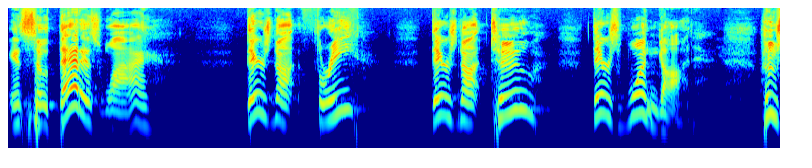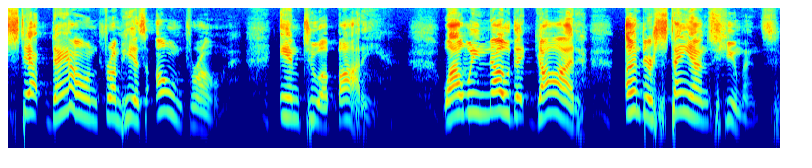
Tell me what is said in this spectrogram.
And so that is why there's not three, there's not two, there's one God who stepped down from his own throne into a body. While we know that God understands humans.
